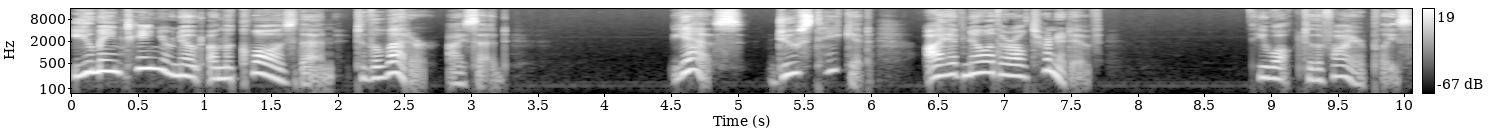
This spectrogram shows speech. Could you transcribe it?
You maintain your note on the clause, then, to the letter, I said. Yes, deuce take it. I have no other alternative. He walked to the fireplace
